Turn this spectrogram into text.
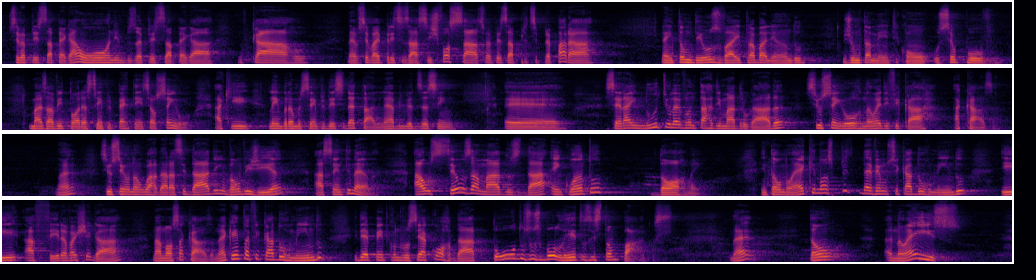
você vai precisar pegar ônibus, vai precisar pegar um carro, né? você vai precisar se esforçar, você vai precisar se preparar. Né? Então Deus vai trabalhando juntamente com o seu povo mas a vitória sempre pertence ao Senhor. Aqui lembramos sempre desse detalhe, né? A Bíblia diz assim: é, será inútil levantar de madrugada se o Senhor não edificar a casa. Né? Se o Senhor não guardar a cidade, em vão vigia a sentinela. Aos seus amados dá enquanto dormem. Então não é que nós devemos ficar dormindo e a feira vai chegar na nossa casa. Não é que a gente vai ficar dormindo e de repente, quando você acordar, todos os boletos estão pagos. Né? Então, não é isso.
